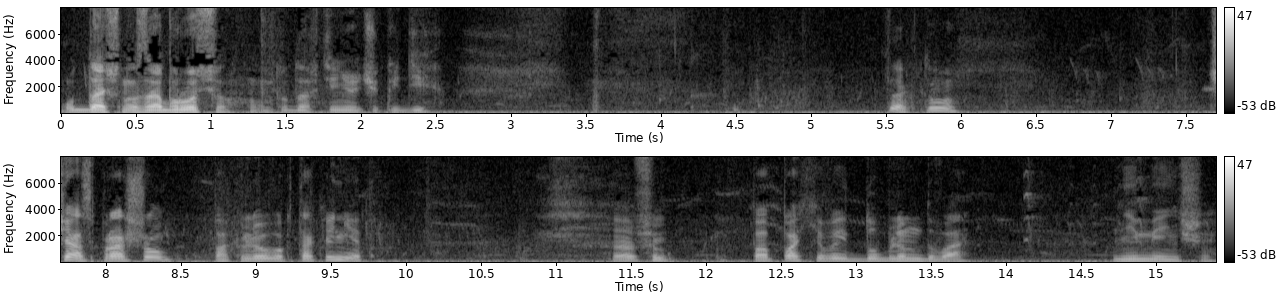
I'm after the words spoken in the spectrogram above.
удачно забросил. Он туда в тенечек иди. Так, ну, час прошел, поклевок так и нет. В общем, попахивает дублем 2, не меньше.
